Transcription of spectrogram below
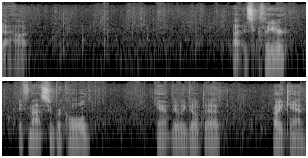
That hot. Uh, it's clear. It's not super cold. Can't Billy goat that. Probably can.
